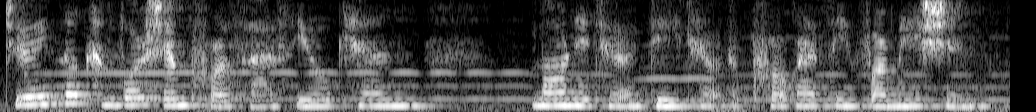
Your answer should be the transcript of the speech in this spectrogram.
During the conversion process, you can monitor detailed progress information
